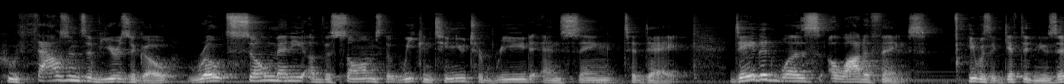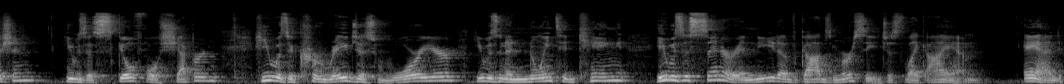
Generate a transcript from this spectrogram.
who thousands of years ago wrote so many of the Psalms that we continue to read and sing today. David was a lot of things. He was a gifted musician. He was a skillful shepherd. He was a courageous warrior. He was an anointed king. He was a sinner in need of God's mercy, just like I am. And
